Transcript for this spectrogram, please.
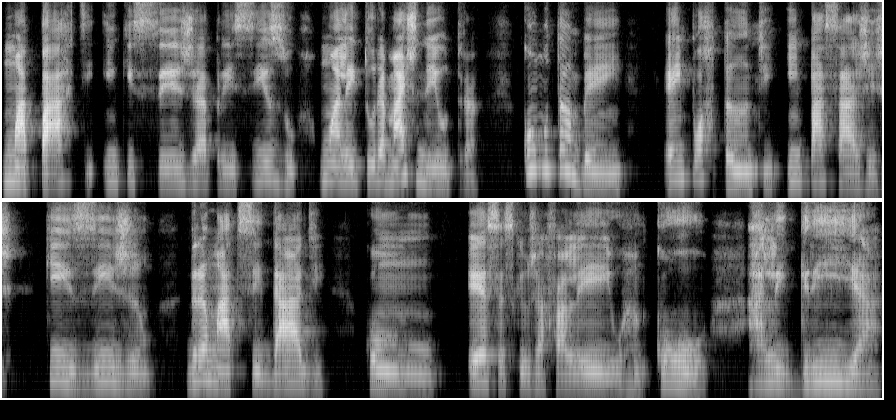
uma parte em que seja preciso uma leitura mais neutra. Como também é importante em passagens que exijam dramaticidade, como essas que eu já falei, o rancor, a alegria,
